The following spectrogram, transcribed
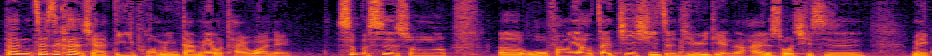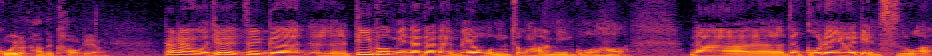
但这次看起来，第一波名单没有台湾呢，是不是说，呃，我方要再积极争取一点呢？还是说，其实美国有他的考量？当然，我觉得这个呃，第一波名单当然没有我们中华民国哈。那这国人有一点失望。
